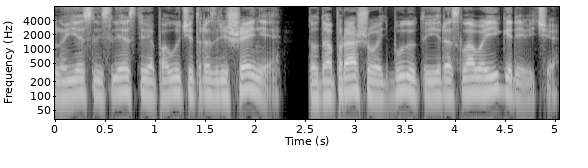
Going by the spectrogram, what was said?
Но если следствие получит разрешение, то допрашивать будут и Ярослава Игоревича.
